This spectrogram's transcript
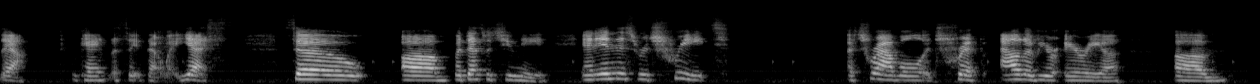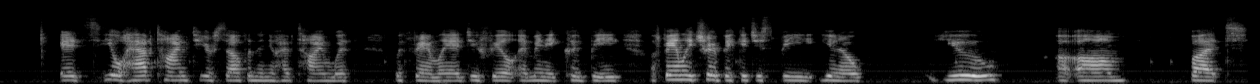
yeah Okay, let's say it that way. Yes. So, um, but that's what you need. And in this retreat, a travel, a trip out of your area, um, it's you'll have time to yourself, and then you'll have time with with family. I do feel. I mean, it could be a family trip. It could just be, you know, you. Uh, um, but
